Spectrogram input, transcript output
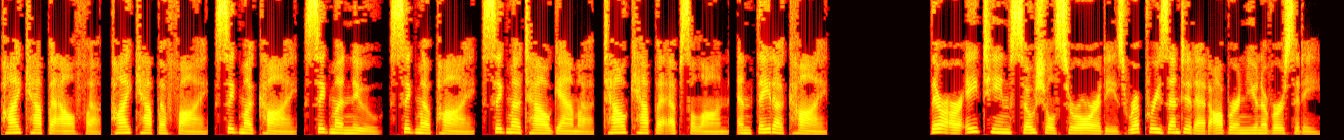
Pi Kappa Alpha, Pi Kappa Phi, Sigma Chi, Sigma Nu, Sigma Pi, Sigma Tau Gamma, Tau Kappa Epsilon, and Theta Chi There are 18 social sororities represented at Auburn University.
